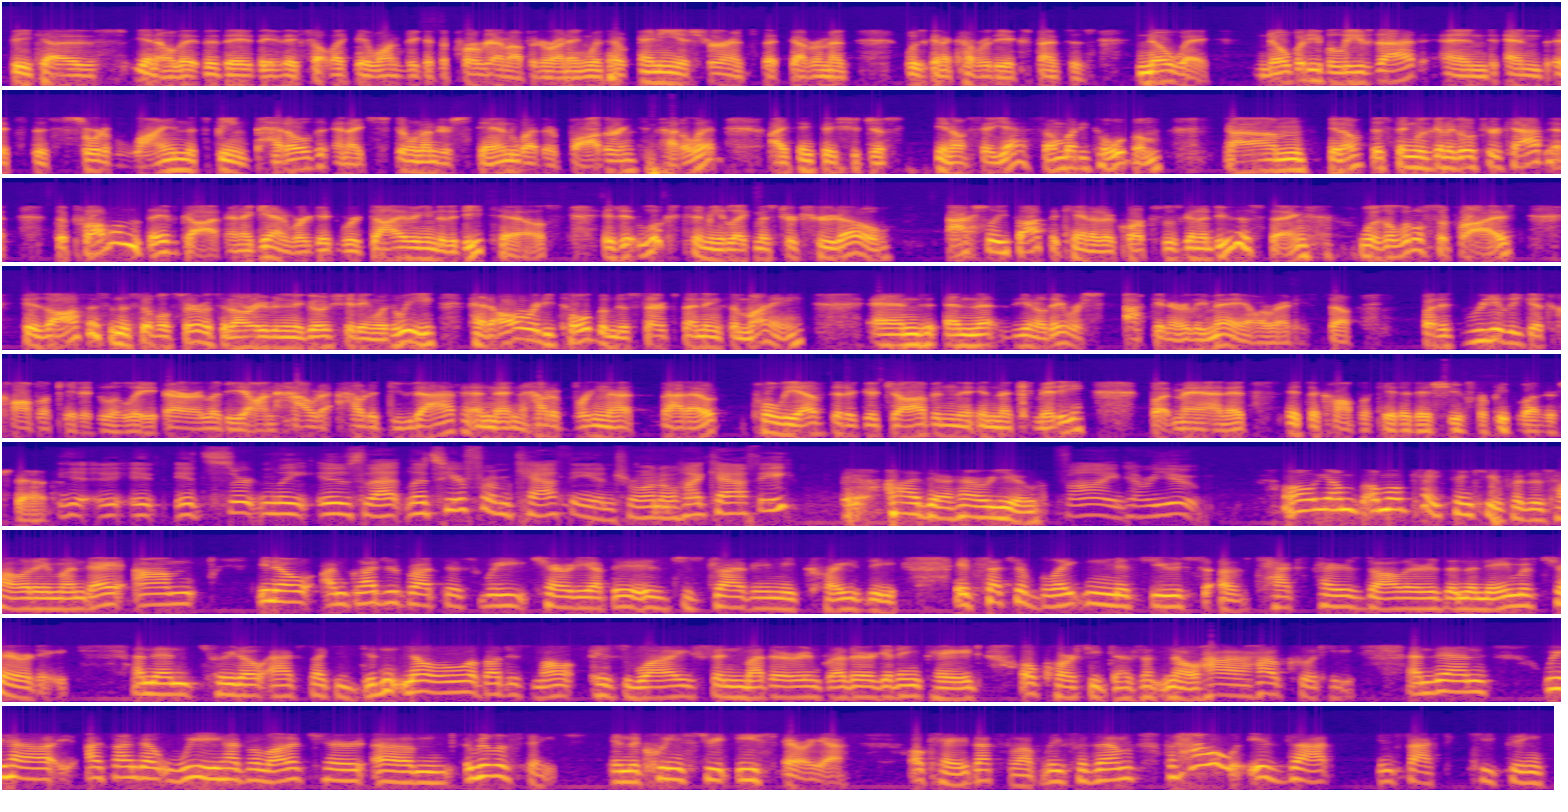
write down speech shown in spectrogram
because you know they they they, they felt like they wanted to get the program up and running without any assurance that government was going to cover the expenses. No way. Nobody believes that, and and it's this sort of line that's being peddled, and I just don't understand why they're bothering to peddle it. I think they should just you know say, yeah, somebody told them, um, you know, this thing was going to go through cabinet. The problem that they've got, and again, we're get, we're diving into the details, is it looks to me like Mr. Trudeau actually thought the Canada Corps was going to do this thing, was a little surprised. His office in the civil service had already been negotiating with we, had already told them to start spending some money, and and that you know they were stuck in early May already. So, but it really gets complicated, Lily or Libby, on how to how to do that and then how to bring that that out. Poilievre did a good job in the in the committee, but man, it's it's a complicated issue for people to understand. Yeah, it, it certainly is that. Let's hear from Kathy in Toronto. Hi, Kathy. Hi there. How are you? Fine. How are you? Oh, yeah, I'm, I'm okay. Thank you for this holiday Monday. Um, you know, I'm glad you brought this We charity up. It is just driving me crazy. It's such a blatant misuse of taxpayers' dollars in the name of charity. And then Trudeau acts like he didn't know about his mo- his wife and mother and brother getting paid. Of course, he doesn't know. How how could he? And then we have. I find out we has a lot of char- um, real estate in the Queen Street East area okay, that's lovely for them. But how is that, in fact, keeping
